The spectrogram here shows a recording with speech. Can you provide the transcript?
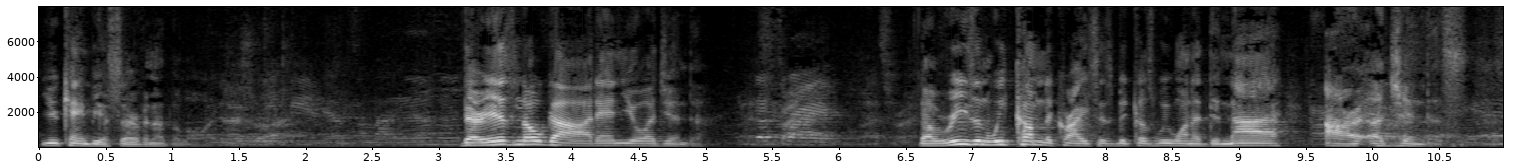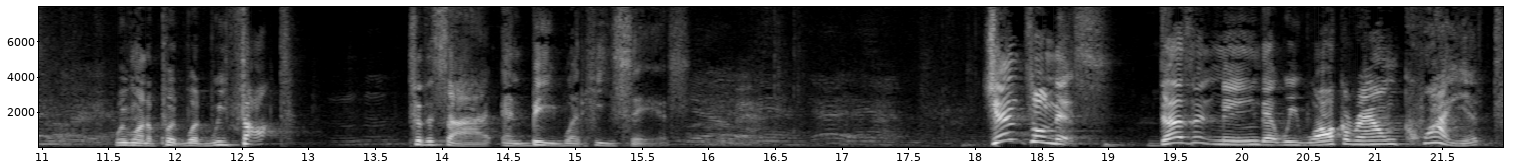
you can't be a servant of the Lord. There is no God and your agenda. That's right. The reason we come to Christ is because we want to deny our agendas. We want to put what we thought to the side and be what He says. Gentleness doesn't mean that we walk around quiet,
